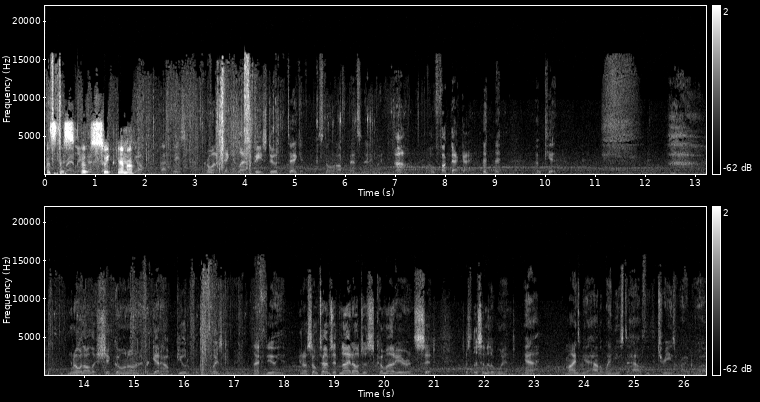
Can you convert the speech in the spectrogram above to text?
What's this? Oh, sweet ammo. I don't want to take your last piece, dude. Take it. Stole it off of Benson anyway. Oh, well, fuck that guy. No kidding. You know, with all the shit going on, I forget how beautiful this place can be. I feel you. You know, sometimes at night I'll just come out here and sit. Just listen to the wind. Yeah. Reminds me of how the wind used to howl through the trees where I grew up.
